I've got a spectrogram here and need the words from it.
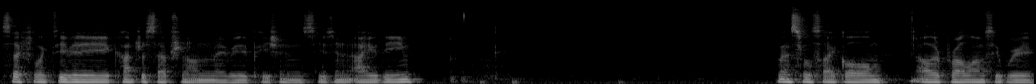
sexual activity, contraception on maybe patients using an IUD, menstrual cycle, other problems if we're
